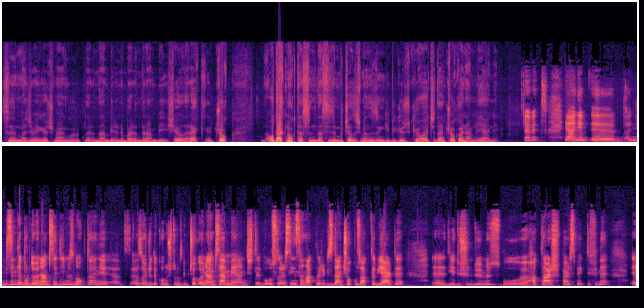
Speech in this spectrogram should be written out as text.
sığınmacı ve göçmen gruplarından birini barındıran bir şey olarak çok odak noktasında sizin bu çalışmanızın gibi gözüküyor. O açıdan çok önemli yani. Evet yani e, hani bizim de burada önemsediğimiz nokta hani az önce de konuştuğumuz gibi çok önemsenmeyen işte bu uluslararası insan hakları bizden çok uzakta bir yerde e, diye düşündüğümüz bu e, haklar perspektifini e,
